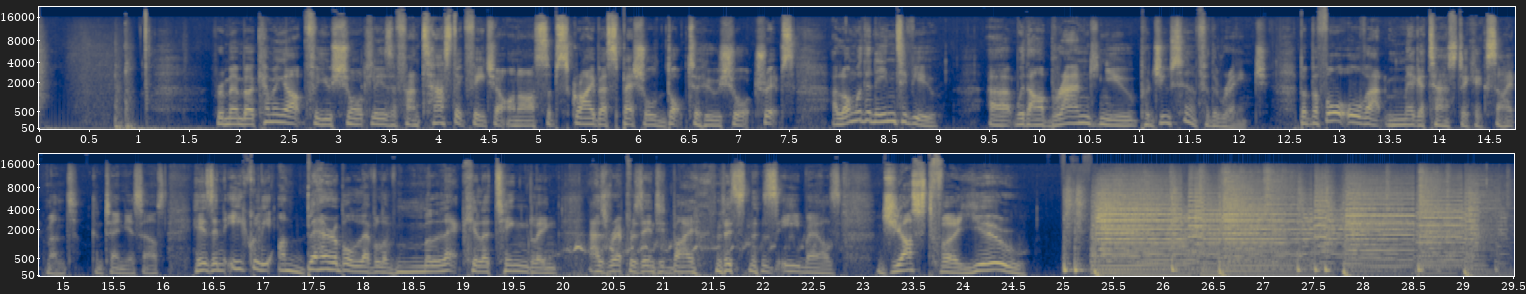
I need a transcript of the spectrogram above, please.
Remember, coming up for you shortly is a fantastic feature on our subscriber special Doctor Who short trips, along with an interview uh, with our brand new producer for the range. But before all that megatastic excitement, contain yourselves, here's an equally unbearable level of molecular tingling as represented by listeners' emails, just for you.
